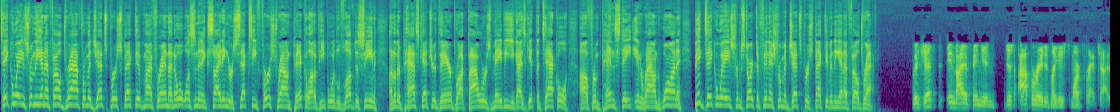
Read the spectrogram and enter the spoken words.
Takeaways from the NFL draft from a Jets perspective, my friend. I know it wasn't an exciting or sexy first round pick. A lot of people would have loved to seen another pass catcher there. Brock Bowers, maybe. You guys get the tackle uh, from Penn State in round one. Big takeaways from start to finish from a Jets perspective in the NFL draft the Jets, in my opinion, just operated like a smart franchise.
